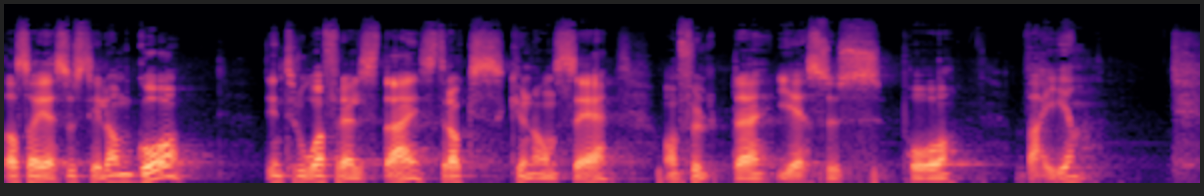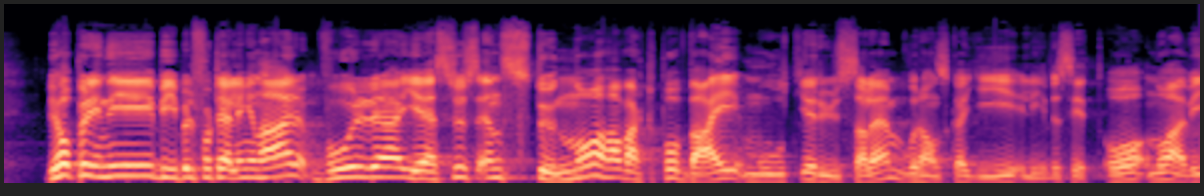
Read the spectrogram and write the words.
Da sa Jesus til ham, 'Gå, din tro har frelst deg.' Straks kunne han se, og han fulgte Jesus på veien. Vi hopper inn i bibelfortellingen her, hvor Jesus en stund nå har vært på vei mot Jerusalem, hvor han skal gi livet sitt. Og Nå er vi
